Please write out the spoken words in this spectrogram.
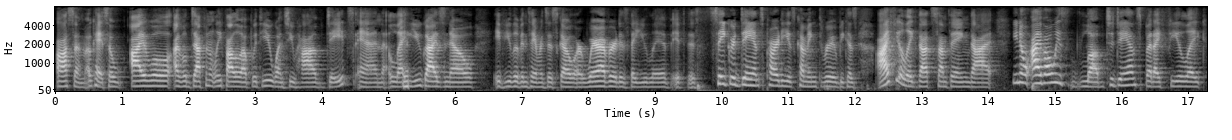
Awesome. Okay, so I will I will definitely follow up with you once you have dates and let yeah. you guys know if you live in San Francisco or wherever it is that you live, if this sacred dance party is coming through, because I feel like that's something that, you know, I've always loved to dance, but I feel like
